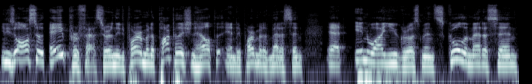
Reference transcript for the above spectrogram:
And he's also a professor in the Department of Population Health and Department of Medicine at NYU Grossman School of Medicine.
